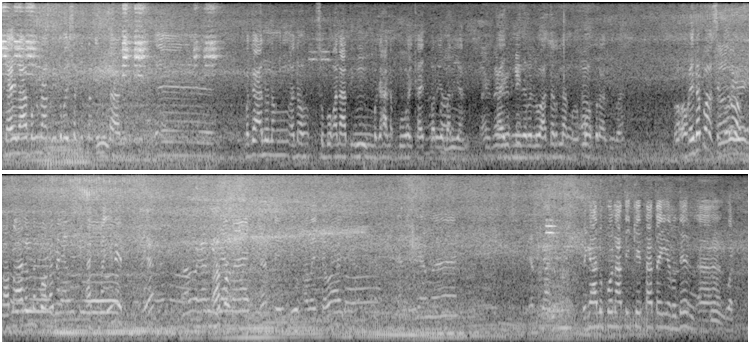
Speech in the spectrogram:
Dahil habang nandito kayo sa gitnang initan, eh, mag-ano ng ano, subukan natin Hmm. maghanap buhay kahit barya-barya. Kahit mineral water lang o cobra, di ba? O, Okay na po, siguro. Papaalam na po kami. At mainit. Ayan. Apo. Ayan, thank you. Kaway-kaway. Regalo, po natin kay Tatay Rodel. Ah, wal- nakik-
